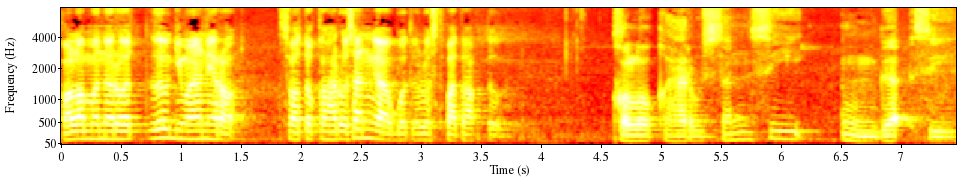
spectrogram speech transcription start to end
Kalau menurut lu gimana nih, Ro? Suatu keharusan nggak buat lulus tepat waktu? Kalau keharusan sih enggak sih,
